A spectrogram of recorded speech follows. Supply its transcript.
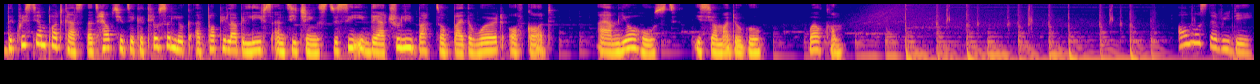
the Christian podcast that helps you take a closer look at popular beliefs and teachings to see if they are truly backed up by the Word of God. I am your host, Isioma Dogo. Welcome. Almost every day,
